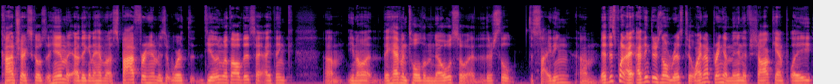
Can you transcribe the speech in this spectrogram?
contracts goes to him. Are they going to have a spot for him? Is it worth dealing with all this? I, I think, um, you know, they haven't told them no, so uh, they're still deciding. Um, at this point, I, I think there's no risk to it. Why not bring him in if Shaw can't play?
